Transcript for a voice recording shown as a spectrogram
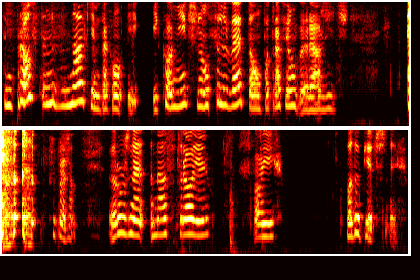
tym prostym znakiem, taką ikoniczną sylwetą potrafią wyrazić przepraszam, różne nastroje swoich podopiecznych.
